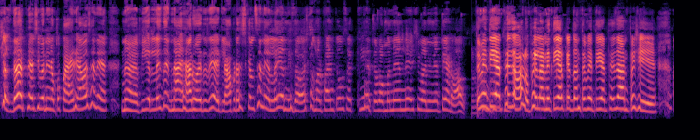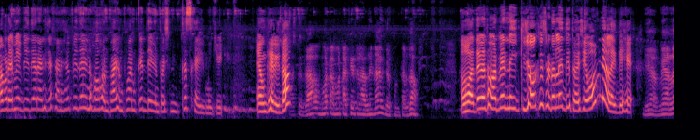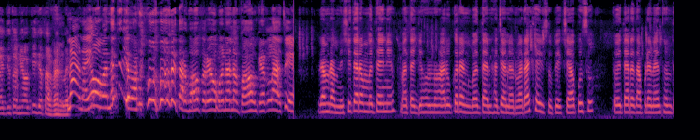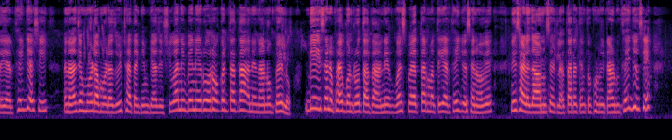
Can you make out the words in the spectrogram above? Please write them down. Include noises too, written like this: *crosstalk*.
આજકાલ દર ફેર શિવાની ના પપ્પા હારે આવે છે ને ના પિયર લઈ જાય ના હારો હારે રે એટલે આપણે આજકાલ છે ને લઈ જ નહીં જાવ. આજકાલ મારા ફાઈન કેવું છે ખેર કરવા મને ને શિવાની ને તેડો આવ. તમે તૈયાર થઈ જાવ હાલો પહેલા ને તૈયાર કરી દો ને તમે તૈયાર થઈ જાવ ને પછી આપણે એમ બે દેરાની જેઠાણી હેપી દઈ ને હોહન ભાઈ ફોન કરી દેવી ને પછી ખસકાવી મૂકી એમ કરી દો. મોટા મોટા ખીચડા લઈને આવી ગયો ફોન તાર જાઓ. હા તમે તમારા બેન ને જો ખીચડો લઈ દીધો છે ઓમ ને લઈ દે ને ના એવો નથી લેવાનો. *laughs* તારો ભાવ પર એવો હોનાના ભાવ કેટલા છે. રામ રામ ને સીતારામ બધાને માતાજી હોનું સારું કરે ને બધાને હાજા નરવા રાખે શુભેચ્છા આપું છું. તો એ તરત આપણે નાથન તૈયાર થઈ ગયા છીએ. અને આજે મોડા મોડા જ ઉઠ્યા હતા કેમ કે આજે શિવાની બેને રો રો કરતા હતા અને નાનો ભૈલો બે છે ને ભાઈ બન રોતા હતા અને વંશભાઈ અત્યારમાં તૈયાર થઈ ગયો છે ને હવે નિશાળે જવાનું છે એટલે અત્યારે તેમ તો ઘણું ટાણું થઈ ગયું છે.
